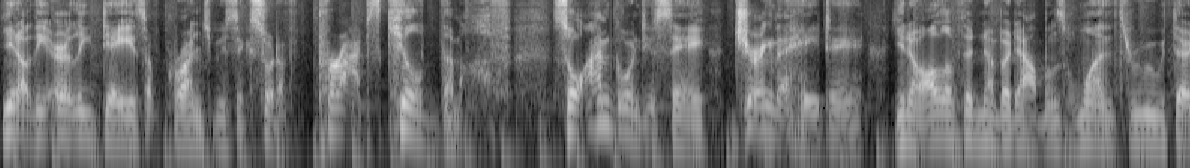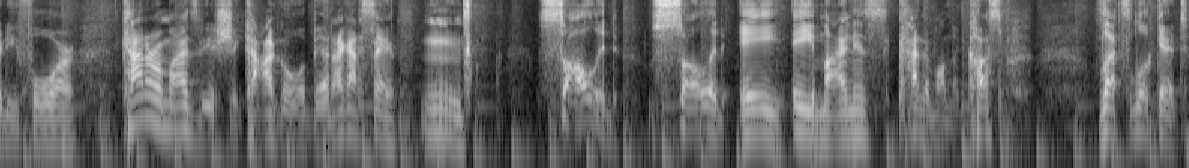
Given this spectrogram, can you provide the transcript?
you know, the early days of grunge music sort of perhaps killed them off. So I'm going to say during the heyday, you know, all of the numbered albums 1 through 34 kind of reminds me of Chicago a bit. I gotta say, mm, solid, solid A, A minus, kind of on the cusp. Let's look at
